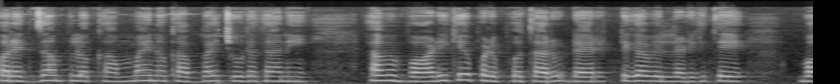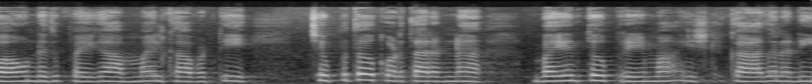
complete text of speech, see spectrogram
ఫర్ ఎగ్జాంపుల్ ఒక అమ్మాయిని ఒక అబ్బాయి చూడగానే ఆమె బాడీకే పడిపోతారు. డైరెక్ట్గా వెళ్ళి అడిగితే బాగుండదు పైగా అమ్మాయిలు కాబట్టి చెప్పుతో కొడతారన్న భయంతో ప్రేమ ఇష్క కాదలని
